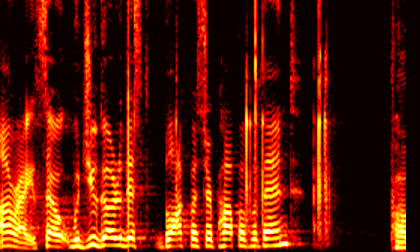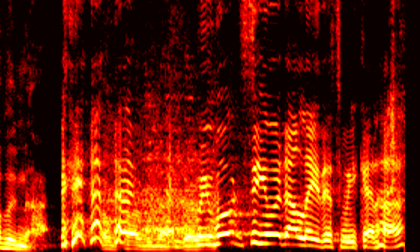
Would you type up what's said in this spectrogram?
All right, so would you go to this Blockbuster pop up event? Probably not. Probably not going. We won't see you in LA this weekend, huh?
